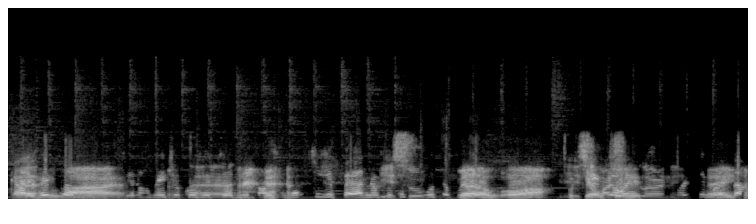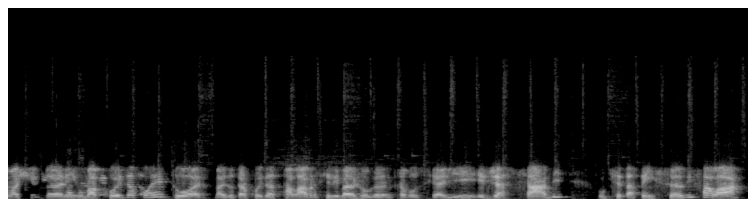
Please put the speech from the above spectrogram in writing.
Cara, é, eu reclamo. Lá... Geralmente o corretor é... me passa um monte de perna, eu isso... fico puta por Não, ó, porque isso é, o corretor... é, isso é machine learning. Uma coisa é o corretor, mas outra coisa é as palavras que ele vai jogando para você ali, ele já sabe o que você tá pensando em falar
